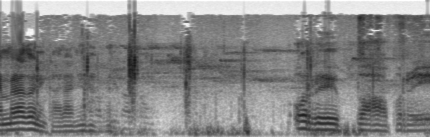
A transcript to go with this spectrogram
कैमरा तो निकाला नहीं। आपने अरे बाप रे।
